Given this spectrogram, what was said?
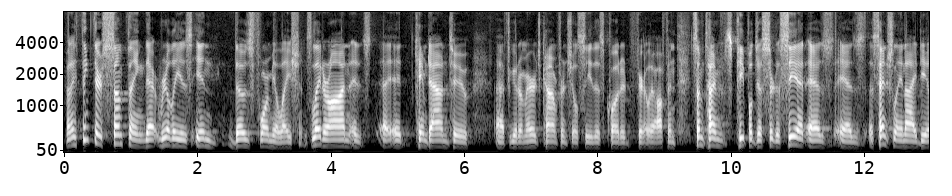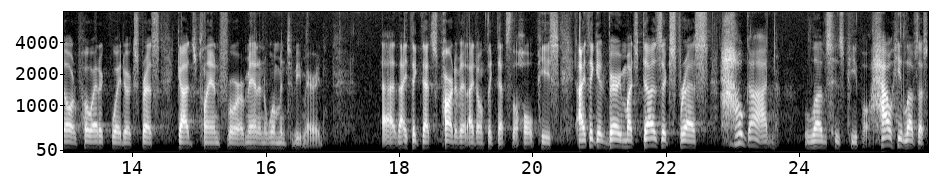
But I think there's something that really is in those formulations. Later on, uh, it came down to uh, if you go to a marriage conference, you'll see this quoted fairly often. Sometimes people just sort of see it as, as essentially an ideal or poetic way to express God's plan for a man and a woman to be married. Uh, I think that's part of it. I don't think that's the whole piece. I think it very much does express how God loves his people, how he loves us,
